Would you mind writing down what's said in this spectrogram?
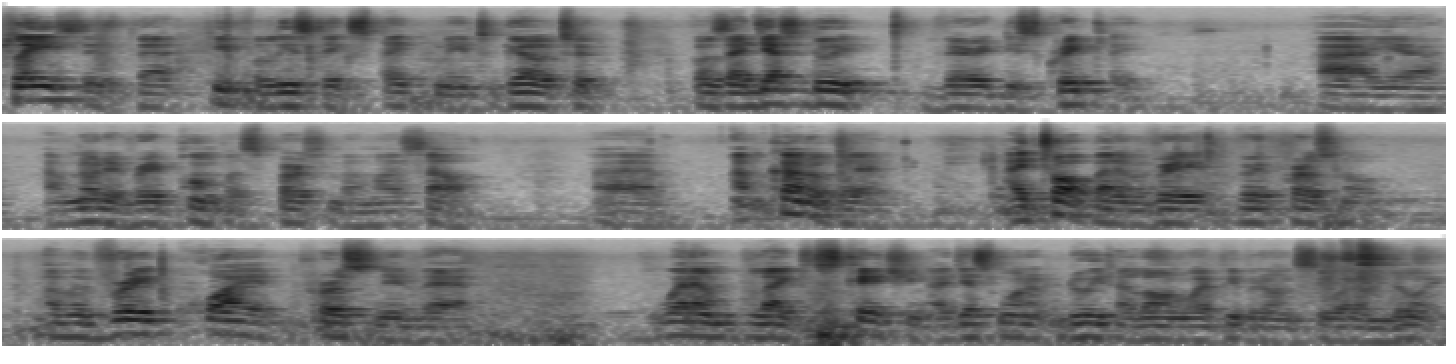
places that people least expect me to go to, because I just do it very discreetly. I uh, I'm not a very pompous person by myself. Uh, I'm kind of a I talk, but I'm a very very personal. I'm a very quiet person in that when I'm like sketching, I just want to do it alone where people don't see what I'm doing.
